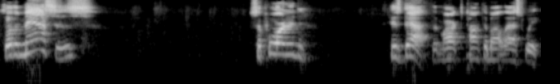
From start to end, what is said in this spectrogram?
So the masses supported his death that Mark talked about last week.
